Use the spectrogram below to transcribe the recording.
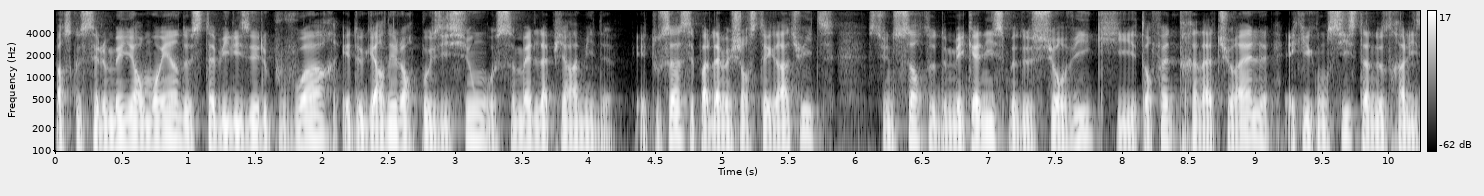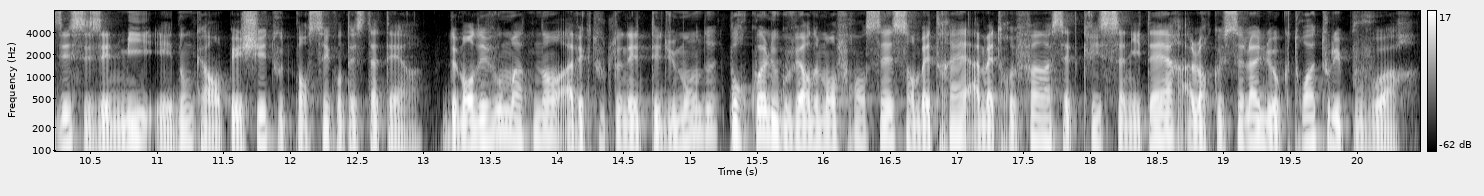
parce que c'est le meilleur moyen de stabiliser le pouvoir et de garder leur position au sommet de la pyramide. Et tout ça, c'est pas de la méchanceté gratuite, c'est une sorte de mécanisme de survie qui est en fait très naturel et qui consiste à neutraliser ses ennemis et donc à empêcher toute pensée contestataire. Demandez-vous maintenant, avec toute l'honnêteté du monde, pourquoi le gouvernement français s'embêterait à mettre fin à cette crise sanitaire alors que cela lui octroie tous les pouvoirs?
